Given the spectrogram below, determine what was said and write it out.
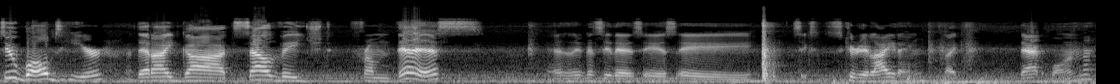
two bulbs here that I got salvaged from this. As you can see this is a security lighting like that one.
